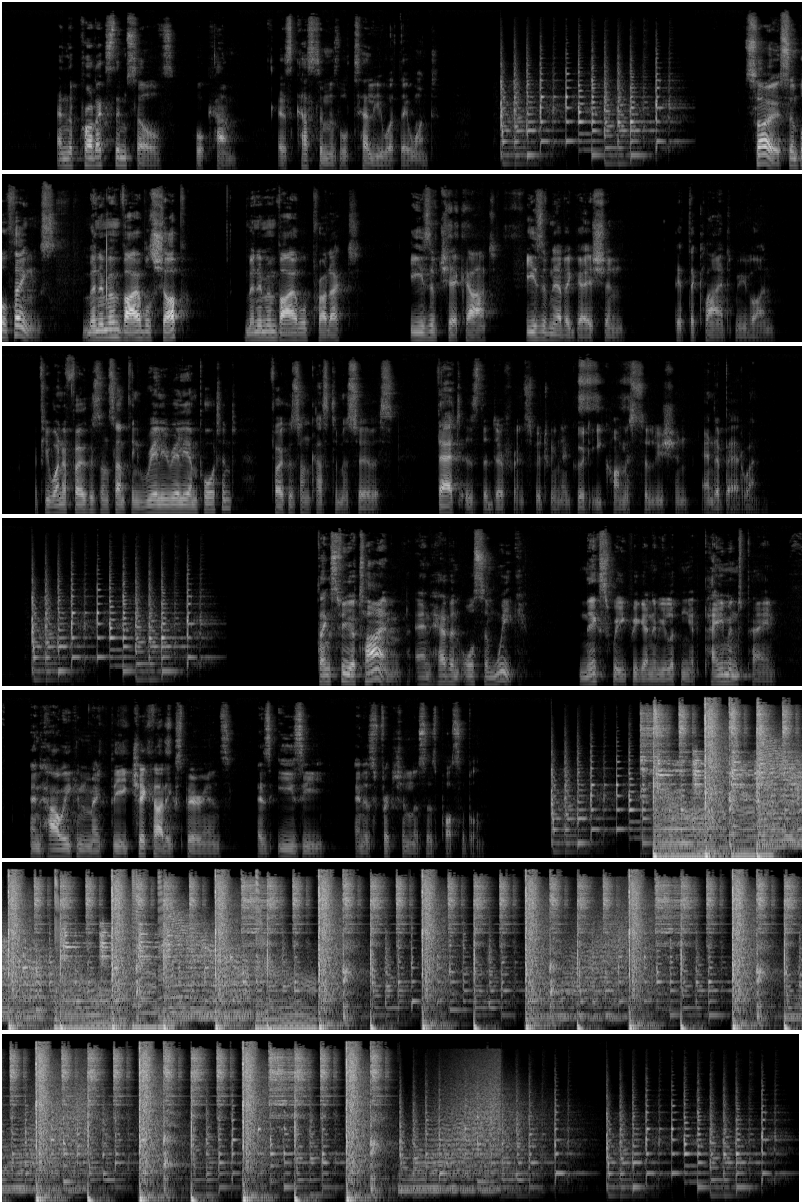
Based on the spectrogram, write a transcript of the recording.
and the products themselves will come as customers will tell you what they want. So, simple things minimum viable shop, minimum viable product, ease of checkout, ease of navigation, let the client move on. If you want to focus on something really, really important, focus on customer service. That is the difference between a good e commerce solution and a bad one. Thanks for your time and have an awesome week. Next week, we're going to be looking at payment pain and how we can make the checkout experience as easy and as frictionless as possible.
